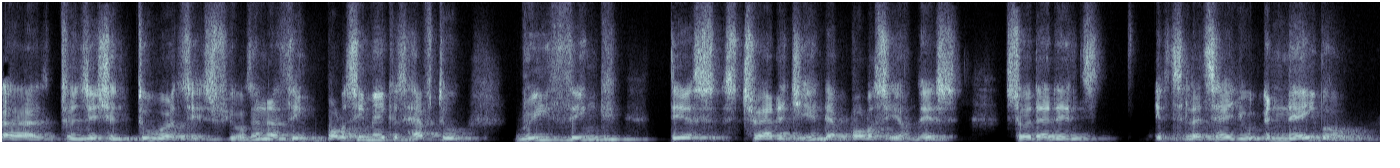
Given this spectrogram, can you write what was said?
uh, transition towards these fuels and i think policymakers have to rethink this strategy and their policy on this so that it's it's let's say you enable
